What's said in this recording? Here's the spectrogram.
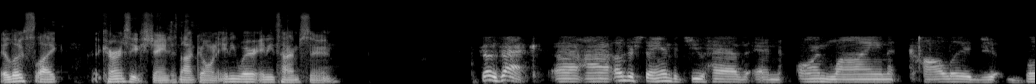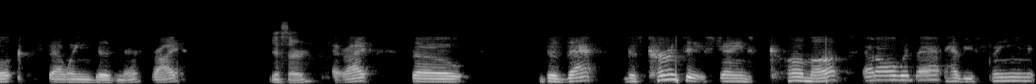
It looks like the currency exchange is not going anywhere anytime soon. So, Zach, uh, I understand that you have an online college book selling business, right? Yes, sir. Right? So, does that does currency exchange come up at all with that? Have you seen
